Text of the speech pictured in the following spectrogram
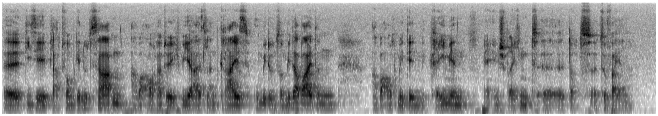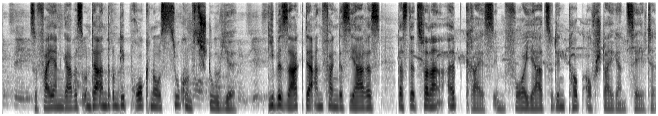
äh, diese Plattform genutzt haben, aber auch natürlich wir als Landkreis, um mit unseren Mitarbeitern, aber auch mit den Gremien äh, entsprechend dort zu feiern. Zu feiern gab es unter anderem die Prognos Zukunftsstudie, die besagte Anfang des Jahres, dass der Zollernalbkreis im Vorjahr zu den Top-Aufsteigern zählte.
